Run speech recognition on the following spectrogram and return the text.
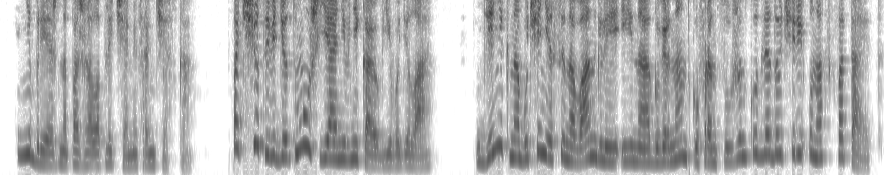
— небрежно пожала плечами Франческа. «Подсчеты ведет муж, я не вникаю в его дела. Денег на обучение сына в Англии и на гувернантку-француженку для дочери у нас хватает.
